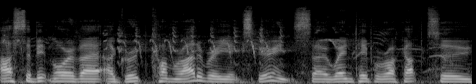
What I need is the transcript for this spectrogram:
us a bit more of a, a group camaraderie experience. So when people rock up to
